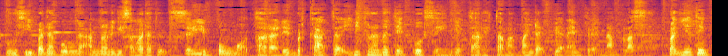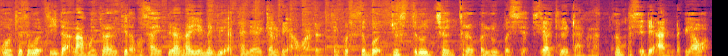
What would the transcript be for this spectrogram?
Pengurusi Badan Perhubungan UMNO Negeri Sabah Datuk Seri Bong Mokhtar Radin berkata ini kerana tempoh sehingga tarikh tamat mandat PRN ke-16. Baginya tempoh tersebut tidak lama kerana tidak mustahil pilihan raya negeri akan diadakan lebih awal dan tempoh tersebut justru jentera perlu bersiap siaga dan melakukan persediaan lebih awal.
